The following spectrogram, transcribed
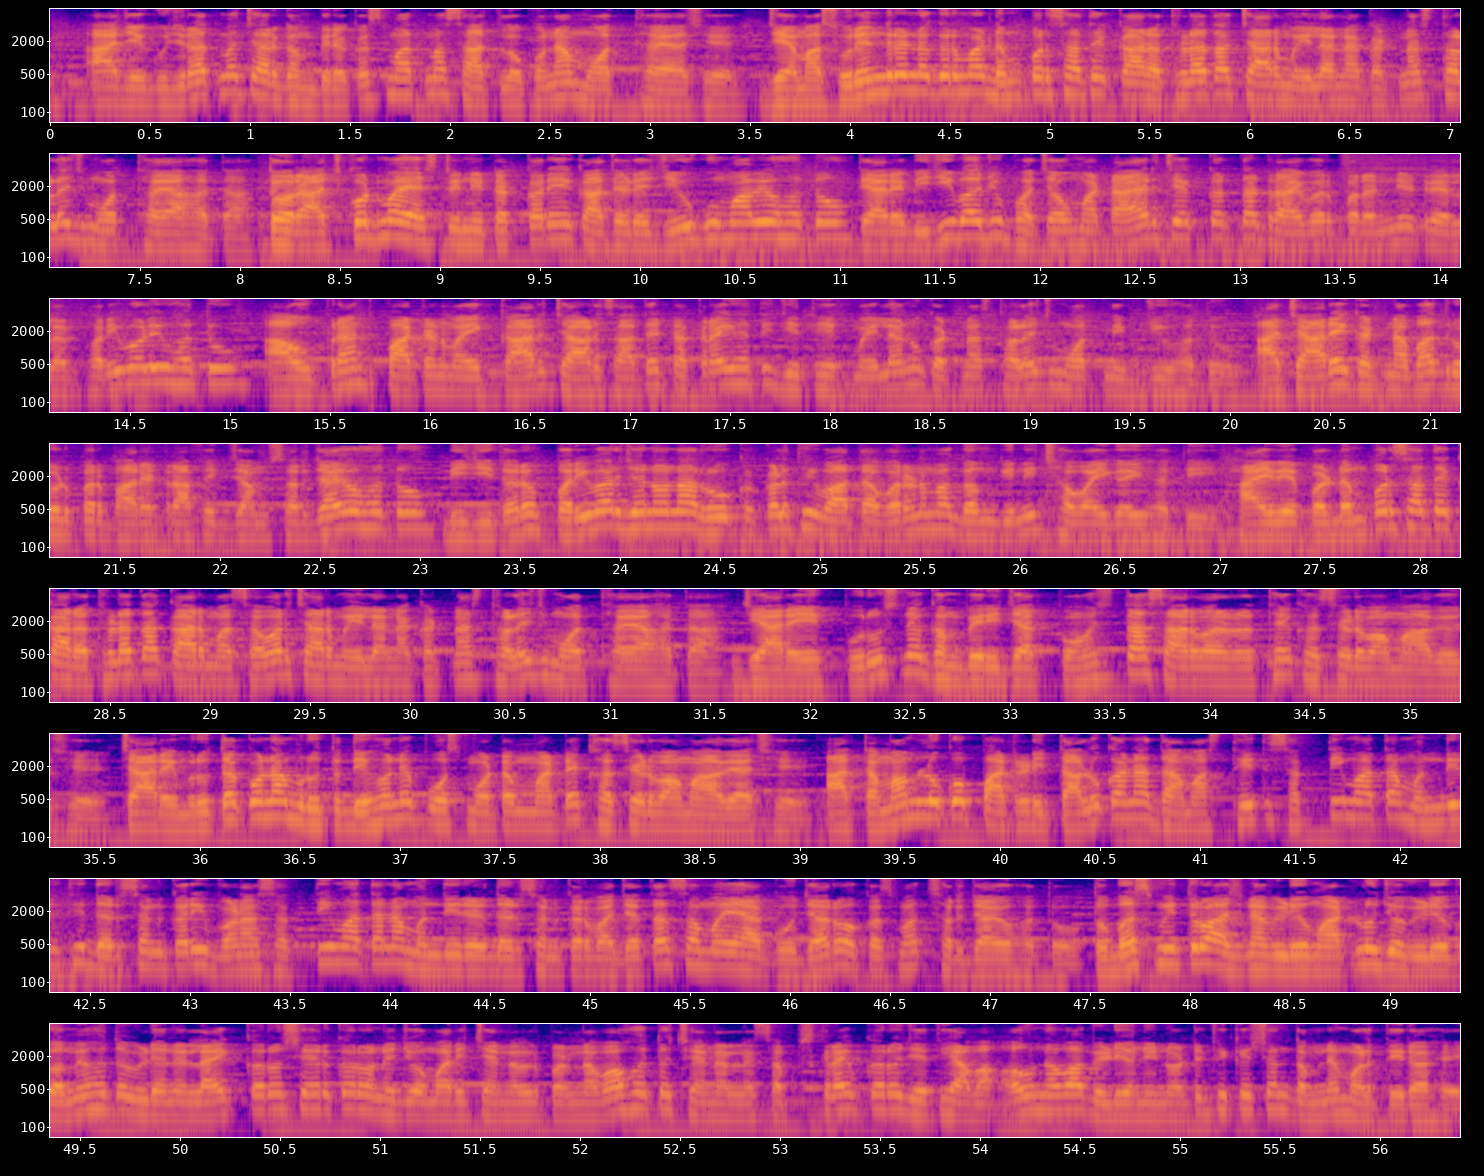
Thank you. આજે ગુજરાતમાં ચાર ગંભીર અકસ્માતમાં સાત લોકોના મોત થયા છે. જેમાં સુરેન્દ્રનગરમાં ડમ્પર સાથે કાર અથડાતા ચાર મહિલાના ઘટના સ્થળે જ મોત થયા હતા. તો રાજકોટમાં એસટીની ટક્કરે એક આધેડે જીવ ગુમાવ્યો હતો, ત્યારે બીજી બાજુ ભચાઉમાં ટાયર ચેક કરતા ડ્રાઈવર પર અન્ય ટ્રેલર ફરી વળ્યું હતું. આ ઉપરાંત પાટણમાં એક કાર ઝાડ સાથે ટકરાઈ હતી, જેથી એક મહિલાનું ઘટના સ્થળે જ મોત નીપજ્યું હતું. આ ચારેય ઘટના બાદ રોડ પર ભારે ટ્રાફિક જામ સર્જાયો હતો. બીજી તરફ પરિવારજનોના રોકકળથી વાતાવરણમાં ગમગીની છવાઈ ગઈ હતી. હાઈવે પર ડમ્પર સાથે કાર અથડાતા કારમાં સવાર ચાર મહિલાના ઘટના સ્થળે જ મોત થયા હતા, જ્યારે એક પુરુષને ગંભીર ઇજાત પહોંચતા સારવાર અર્થે ખસેડવામાં આવ્યો છે. ચારે મૃતકોના મૃતદેહોને પોસ્ટમોર્ટમ માટે ખસેડવામાં આવ્યા છે. આ તમામ લોકો પાટડી તાલુકાના ધામા સ્થિત શક્તિ માતા મંદિરથી દર્શન કરી વણા શક્તિ માતાના મંદિરે દર્શન કરવા જતા સમયે આ ગોજારો અકસ્માત સર્જાયો હતો. તો બસ મિત્રો, આજના વિડીયોમાં આટલું. જો વીડિયો ગમ્યો હોય તો વિડીયોને લાઇક કરો, શેર કરો અને જો અમારી ચેનલ પર નવા હોય તો ચેનલને સબસ્ક્રાઇબ કરો, જેથી આવા અવનવા વિડીયોની નોટિફિકેશન તમને મળતી રહે.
